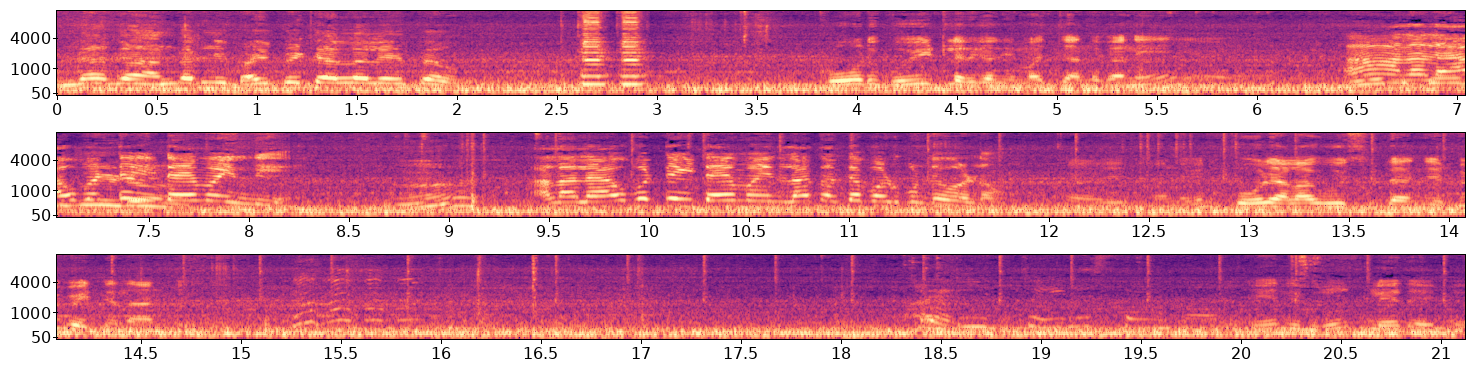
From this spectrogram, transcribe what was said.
ఇందాక అందరినీ భయపెట్టి అలా లేపావు. కోడి పోయట్లేదు కదా ఈ మధ్య అందుకని. ఆ, అలా లేవబట్టే ఈ టైం అయింది. ఆ? అలా లేవబట్టే ఈ టైం అయింది. లేకపోతే అంతే పడుకుంటేవాళ్ళం అది అందుకని కోడి ఎలా కూసిద్ది అని చెప్పి పెట్టింది ఆంటీ. ఏంది ఇది రూట్ లేదు అయితే?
